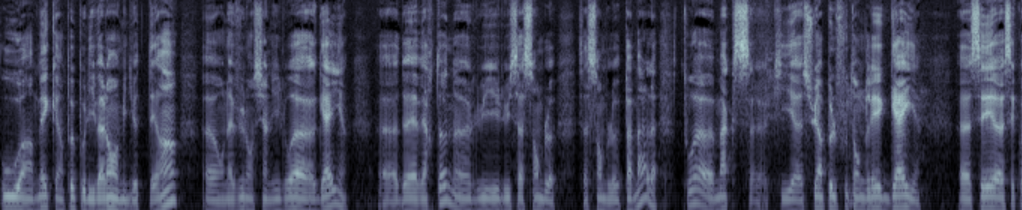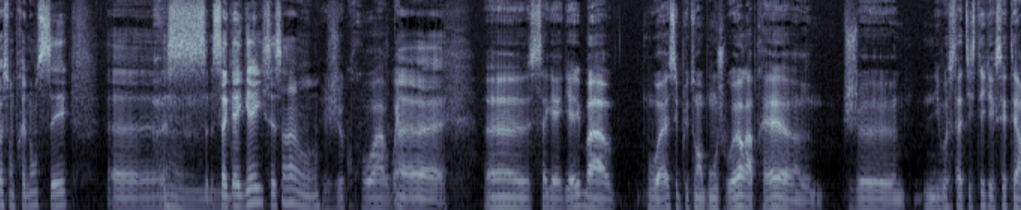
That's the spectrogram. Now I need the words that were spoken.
ou un mec un peu polyvalent au milieu de terrain. Euh, on a vu l'ancien Lillois Guy. Euh, de Everton, Euh, lui, lui ça, semble, ça semble pas mal. Toi, euh, Max, qui suit un peu le foot anglais, euh, c'est quoi son prénom? C'est euh, Sagai Gay, c'est ça ou- Je crois, ouais. Euh, Euh, Saga Gay, bah ouais, c'est plutôt un bon joueur. Après, je niveau statistique, etc.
